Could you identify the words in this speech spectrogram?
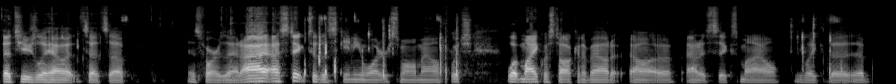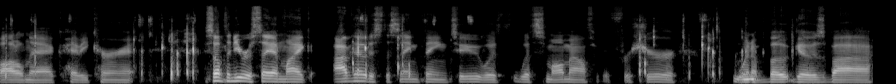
that's usually how it sets up as far as that. I, I stick to the skinny water smallmouth, which what Mike was talking about uh, out at Six Mile, like the, the, bottleneck, heavy current. Something you were saying, Mike. I've noticed the same thing too with with smallmouth for sure. When a boat goes by,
